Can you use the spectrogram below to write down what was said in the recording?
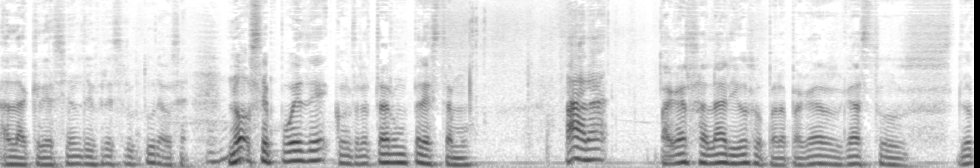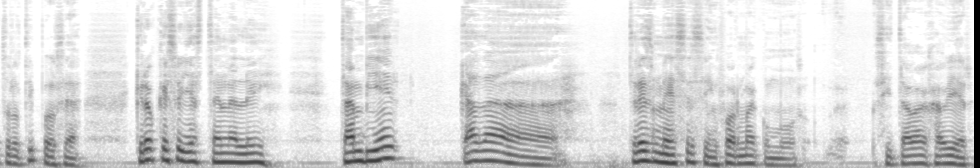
a la creación de infraestructura, o sea, no se puede contratar un préstamo para pagar salarios o para pagar gastos de otro tipo. O sea, creo que eso ya está en la ley. También cada tres meses se informa, como citaba Javier,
